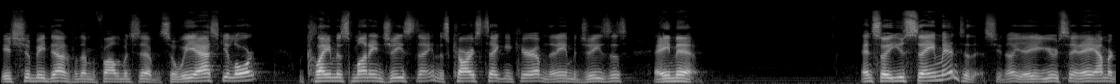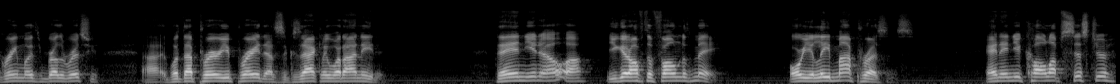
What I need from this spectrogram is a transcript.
it shall be done for them, Father which is heaven. So we ask you, Lord, we claim this money in Jesus' name. This car is taken care of in the name of Jesus. Amen. And so you say amen to this. You know, you're saying, hey, I'm agreeing with you, Brother Rich. Uh, what that prayer you prayed, that's exactly what I needed. Then, you know, uh, you get off the phone with me, or you leave my presence. And then you call up Sister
